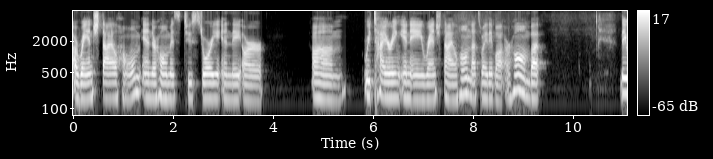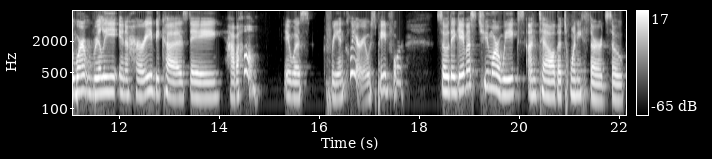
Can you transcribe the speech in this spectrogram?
a ranch style home and their home is two story and they are um, retiring in a ranch style home. That's why they bought our home. But they weren't really in a hurry because they have a home. It was free and clear, it was paid for. So they gave us two more weeks until the 23rd. So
